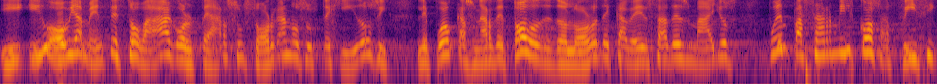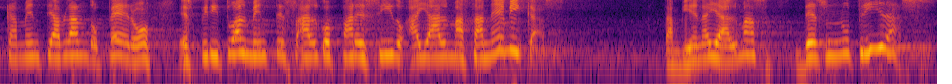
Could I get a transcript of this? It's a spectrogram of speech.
Y, obviamente esto va a golpear sus órganos, sus tejidos y le puede ocasionar de todo, de dolor de cabeza, desmayos. Pueden pasar mil cosas físicamente hablando, pero espiritualmente es algo parecido. Hay almas anémicas, también hay almas desnutridas.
